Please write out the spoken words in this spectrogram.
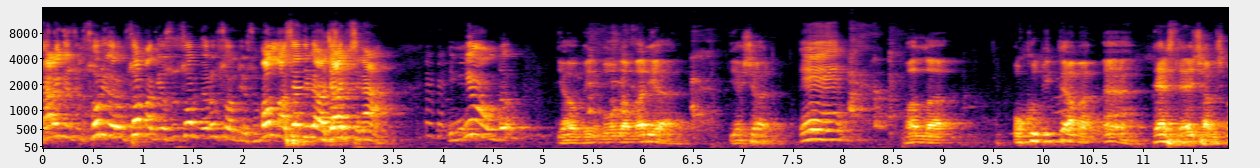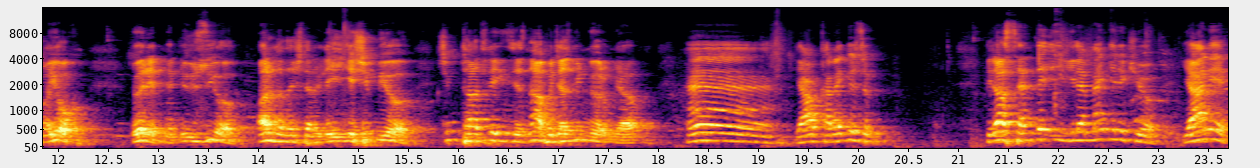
Kara gözüm soruyorum sorma diyorsun sormuyorum sor diyorsun. Vallahi sen de bir acayipsin ha. E, ne oldu? Ya benim oğlan var ya, Yaşar. Ee, Valla okul bitti ama eh, derslere çalışma yok. Öğretmenini üzüyor. Arkadaşlarıyla iyi geçinmiyor. Şimdi tatile gideceğiz. Ne yapacağız bilmiyorum ya. he, ya Karagöz'üm. Biraz sen de ilgilenmen gerekiyor. Yani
